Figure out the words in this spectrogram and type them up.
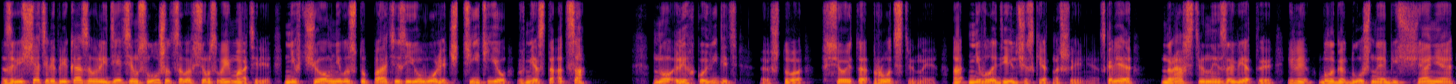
Завещатели приказывали детям слушаться во всем своей матери, ни в чем не выступать из ее воли, чтить ее вместо отца. Но легко видеть, что все это родственные, а не владельческие отношения. Скорее, нравственные заветы или благодушные обещания,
